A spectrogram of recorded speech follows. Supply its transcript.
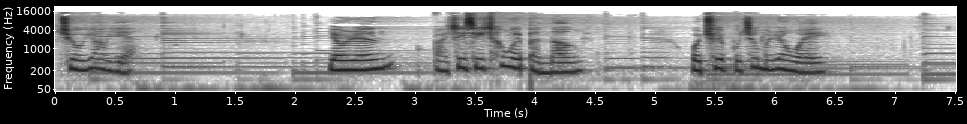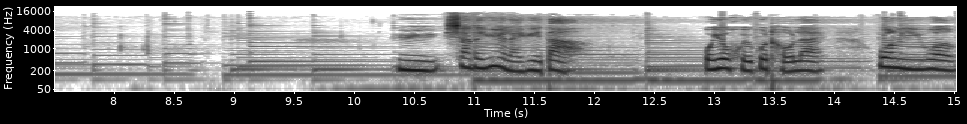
却又耀眼。有人把这些称为本能。我却不这么认为。雨下得越来越大，我又回过头来望了一望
